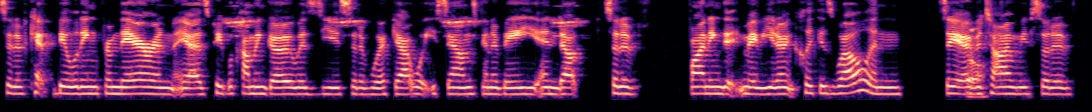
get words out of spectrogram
sort of kept building from there. And yeah, as people come and go, as you sort of work out what your sound's going to be, you end up sort of finding that maybe you don't click as well and so yeah, over Sure. time we've sort of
